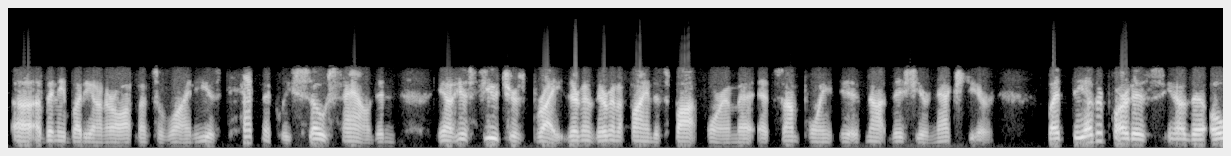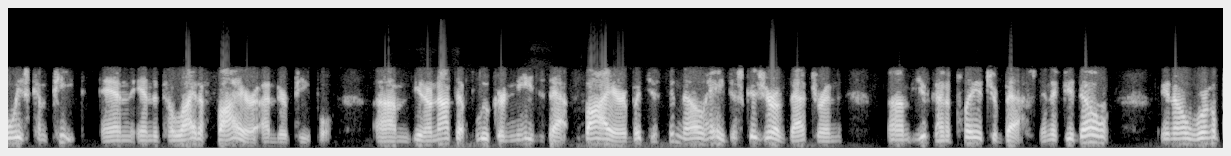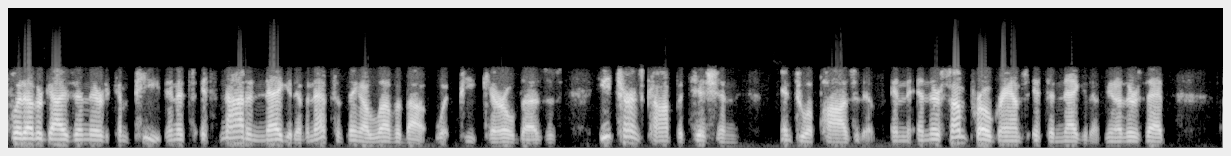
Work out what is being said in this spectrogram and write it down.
uh, of anybody on our offensive line. He is technically so sound, and you know his future is bright. They're going they're going to find a spot for him at, at some point, if not this year, next year. But the other part is, you know, they always compete and and to light a fire under people. Um, you know, not that Fluker needs that fire, but just to know, hey, just because you're a veteran, um, you've got to play at your best. And if you don't, you know, we're going to put other guys in there to compete, and it's it's not a negative. and that's the thing I love about what Pete Carroll does is he turns competition into a positive. positive, and and there's some programs it's a negative. You know, there's that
